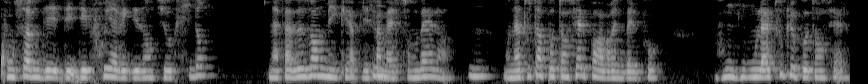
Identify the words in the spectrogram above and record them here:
Consomme des, des, des fruits avec des antioxydants. On n'a pas besoin de make-up. Les femmes, mm. elles sont belles. On a tout un potentiel pour avoir une belle peau. On a tout le potentiel.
